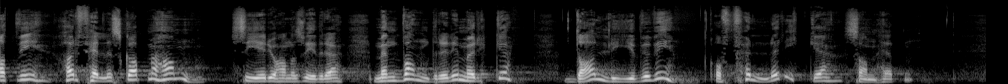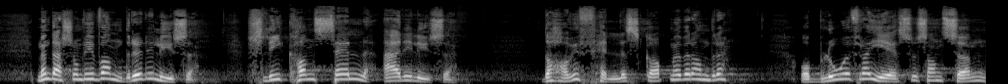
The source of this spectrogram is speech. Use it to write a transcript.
at vi har fellesskap med ham, sier Johannes videre, men vandrer i mørket, da lyver vi og følger ikke sannheten. Men dersom vi vandrer i lyset, slik han selv er i lyset, da har vi fellesskap med hverandre. Og blodet fra Jesus, hans sønn,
